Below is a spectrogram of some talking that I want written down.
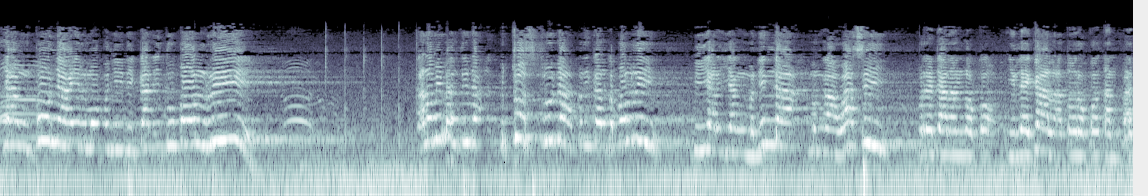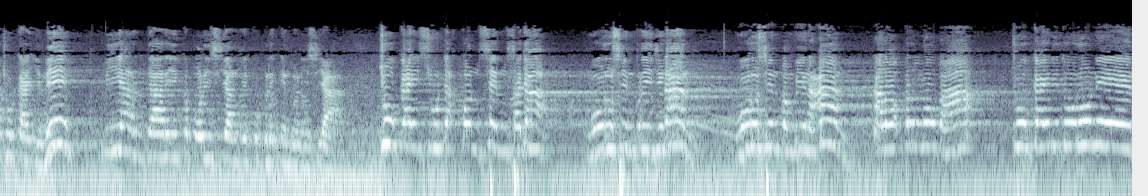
Yang punya ilmu penyidikan itu Polri. Kalau memang tidak becus sudah berikan ke Polri, biar yang menindak, mengawasi peredaran rokok ilegal atau rokok tanpa cukai ini, biar dari kepolisian Republik Indonesia. Cukai sudah konsen saja ngurusin perizinan, ngurusin pembinaan. Kalau perlu Pak, cukai diturunin.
